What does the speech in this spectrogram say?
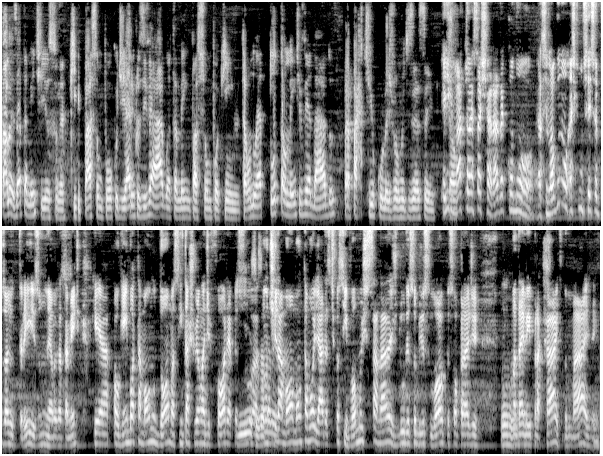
falam exatamente isso, né? Que passa um pouco de ar, inclusive a água também passou um pouquinho. Então não é totalmente vedado para partículas, vamos dizer assim. Eles Então, matam essa charada quando. Assim, logo no. Acho que não sei se é o episódio 3, eu não lembro exatamente. Que a- alguém bota a mão no domo, assim, tá chovendo lá de fora, e a pessoa, Isso, quando tira a mão, a mão tá molhada. Tipo assim, vamos sanar as dúvidas sobre isso logo, o pessoal parar de uhum. mandar e-mail pra cá e tudo mais. hein?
